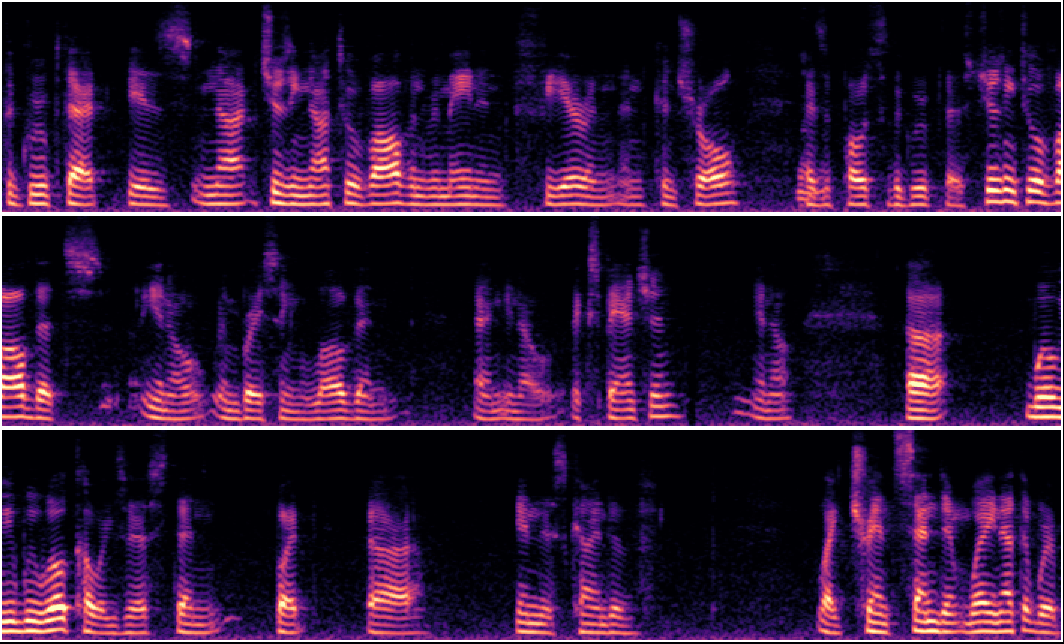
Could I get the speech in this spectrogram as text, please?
the group that is not choosing not to evolve and remain in fear and, and control as opposed to the group that's choosing to evolve that's you know embracing love and and you know expansion you know uh, will we, we will coexist and but uh, in this kind of like transcendent way not that we're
